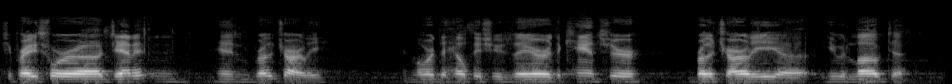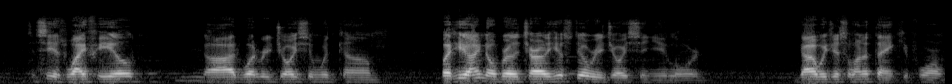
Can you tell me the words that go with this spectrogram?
she prays for uh, Janet and, and Brother Charlie. And Lord, the health issues there, the cancer. Brother Charlie, uh, he would love to, to see his wife healed. God, what rejoicing would come. But he, I know, Brother Charlie, he'll still rejoice in you, Lord. God, we just want to thank you for him.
